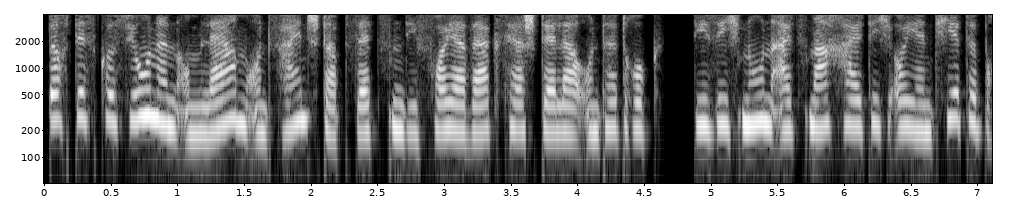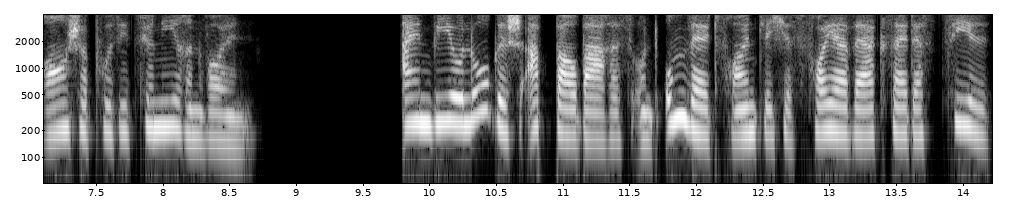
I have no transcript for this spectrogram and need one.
Doch Diskussionen um Lärm und Feinstaub setzen die Feuerwerkshersteller unter Druck, die sich nun als nachhaltig orientierte Branche positionieren wollen. Ein biologisch abbaubares und umweltfreundliches Feuerwerk sei das Ziel,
